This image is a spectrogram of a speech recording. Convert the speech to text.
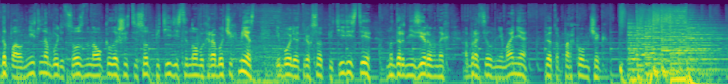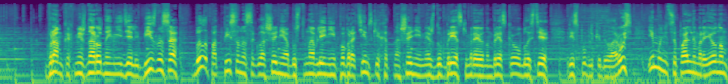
Дополнительно будет создано около 650 новых рабочих мест и более 350 модернизированных, обратил внимание Петр Пархомчик. В рамках Международной недели бизнеса было подписано соглашение об установлении побратимских отношений между Брестским районом Брестской области Республика Беларусь и муниципальным районом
